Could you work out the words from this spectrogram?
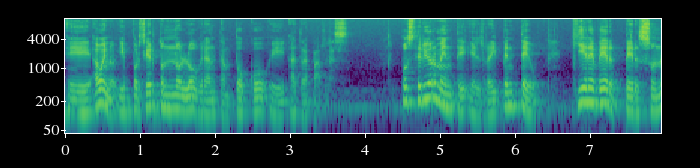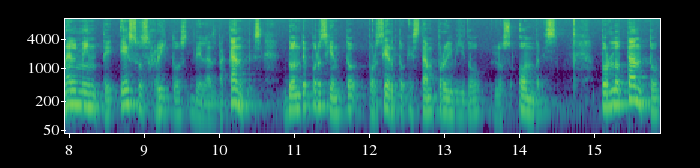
eh, ah bueno, y por cierto no logran tampoco eh, atraparlas. Posteriormente, el rey Penteo quiere ver personalmente esos ritos de las vacantes, donde por cierto, por cierto están prohibidos los hombres. Por lo tanto,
